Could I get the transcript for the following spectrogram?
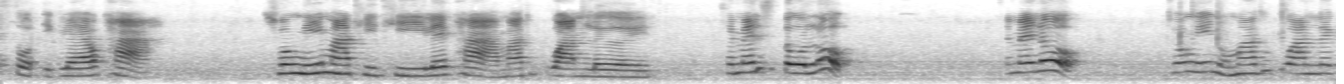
ฟ์สดอีกแล้วค่ะ ช่วงนี้มาทีๆเลยค่ะ มาทุกวันเลย ใช่ไหมสตูนลูกใช่ไหมลูก ช่วงนี้หนูมาทุกวันเลย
